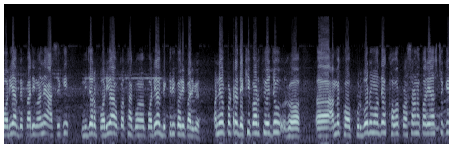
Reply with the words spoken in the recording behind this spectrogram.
ପରିବା ବେପାରୀମାନେ ଆସିକି ନିଜର ପରିବା କଥା ପରିବା ବିକ୍ରି କରିପାରିବେ ଅନ୍ୟପଟରେ ଦେଖିପାରୁଥିବେ ଯେଉଁ ଆମେ ପୂର୍ବରୁ ମଧ୍ୟ ଖବର ପ୍ରସାରଣ କରି ଆସୁଛୁ କି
